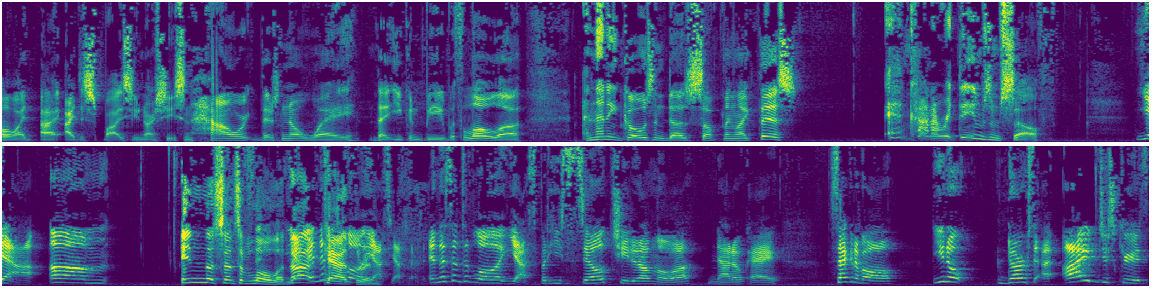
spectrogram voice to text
oh, I, I, I despise you, Narcissus, and how are, there's no way that you can be with Lola. And then he goes and does something like this and kind of redeems himself. Yeah. Um. In the sense of Lola, Yeah, not in the sense of Lola, Catherine. yes, yes, yes. In the sense of Lola, yes, but he still cheated on Lola. Not okay. Second of all, you know, Narcisse. I- I'm just curious.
